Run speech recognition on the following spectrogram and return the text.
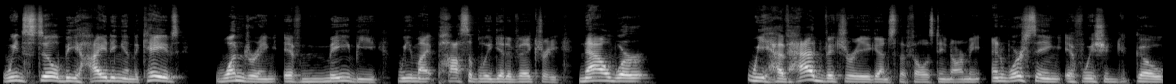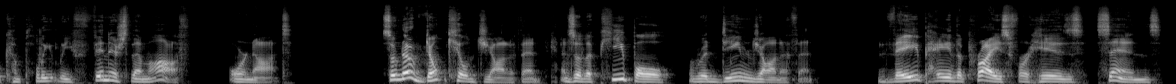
We'd still be hiding in the caves, wondering if maybe we might possibly get a victory. Now we're we have had victory against the Philistine army, and we're seeing if we should go completely finish them off or not. So, no, don't kill Jonathan. And so the people redeem Jonathan. They pay the price for his sins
